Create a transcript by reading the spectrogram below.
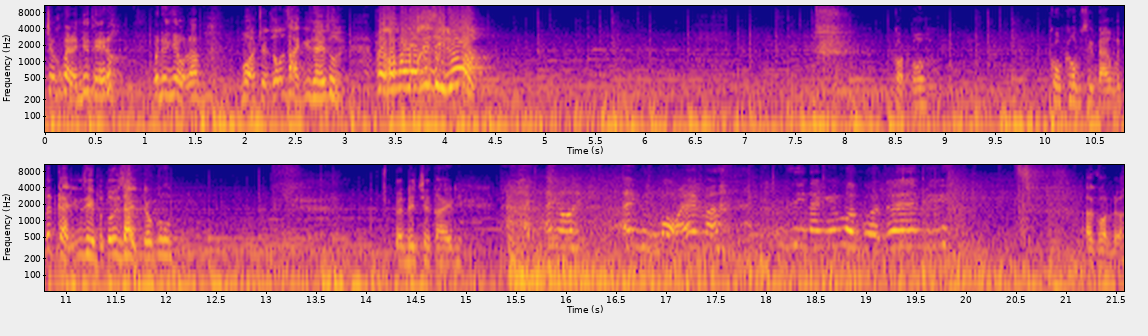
chuyện không phải là như thế đâu Mày đừng hiểu lầm. Mọi chuyện rõ ràng như thế rồi Mày còn muốn nói cái gì nữa? Còn cô Cô không xứng đáng với tất cả những gì mà tôi dành cho cô. Chúng ta nên chia tay đi bỏ em mà Xin anh ấy mở cửa cho em đi. À còn nữa.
